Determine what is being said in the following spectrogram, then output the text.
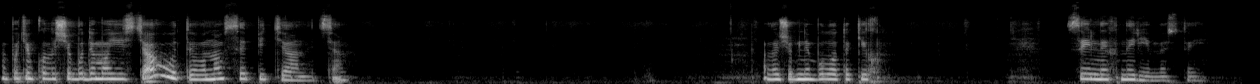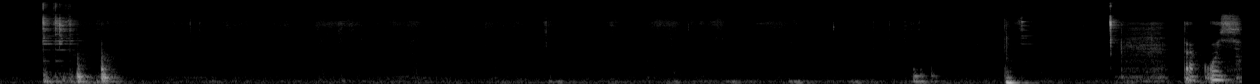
Ми потім, коли ще будемо її стягувати, воно все підтягнеться. Але щоб не було таких сильних нерівностей. Так, ось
